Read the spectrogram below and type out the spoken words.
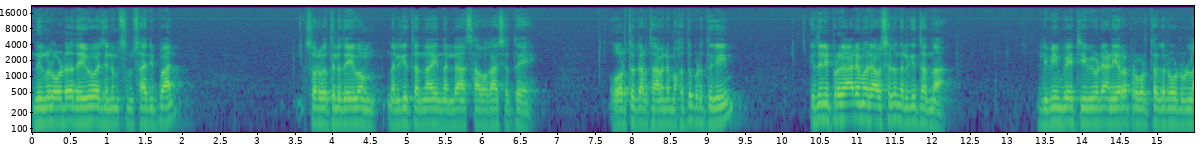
നിങ്ങളോട് ദൈവവചനം സംസാരിപ്പാൻ സ്വർഗത്തിലെ ദൈവം നൽകി തന്ന ഈ നല്ല സാവകാശത്തെ ഓർത്ത് കർത്താവിനെ മഹത്വപ്പെടുത്തുകയും ഇതിനിപ്രകാരം ഒരു അവസരം നൽകി തന്ന ലിവിംഗ് വേ ടി വിയുടെ അണിയറ പ്രവർത്തകരോടുള്ള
